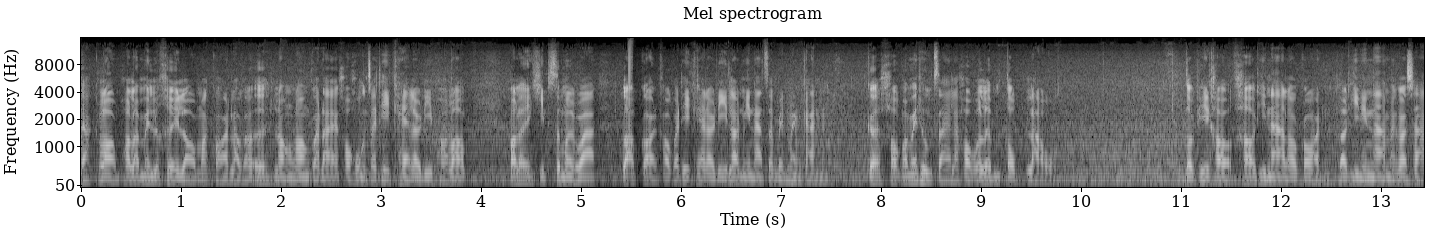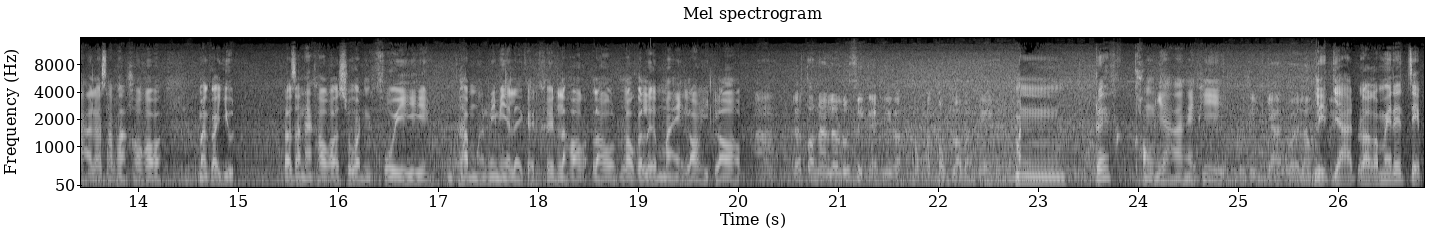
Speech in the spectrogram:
อยากลองเพราะเราไม่เคยลองมาก่อนเราก็เออลองลองก็ได้เขาคงจะเทคแคร์เราดีเพราะรอบ เพราะเรายังคิดเสมอว่ารอบก่อนเขาก็เทคแคร์เราดีรอบนี้น่าจะเป็นเหมือนกัน ก็เขาก็ไม่ถูกใจแล้วเขาก็เริ่มตบเราตบพีเข้าเข้าที่หน้าเราก่อน แล้วทีนี้หน้ามันก็ชาแล้วสักพักเขาก็มันก็หยุดแล้วจากนั้นเขาก็ชวนคุยทำเหมือนไม่มีอะไรเกิดขึ้น แล้วเขาเราเราก็เริ่มใหม่ลองอีกรอบอ่าแล้วตอนนั้นเรารู้สึกไงที่เขามาตบเราแบบนี้ฮะมันด้วยของยาไงพี่คือฤทธิ์ยาด้วยเราฤทธิ์ยาเราก็ไม่ได้เจ็บ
